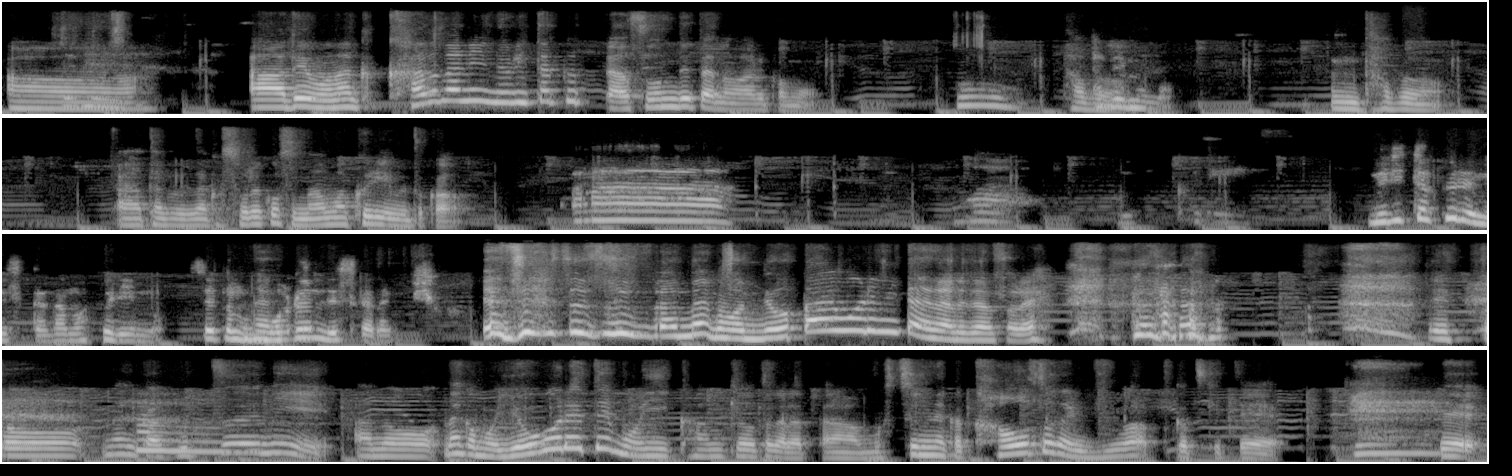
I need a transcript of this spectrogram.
あーあー、でもなんか体に塗りたくって遊んでたのはあるかも。多分。食べ物。うん、多分。あー、多分なんかそれこそ生クリームとか。ああ、塗りたくるんですか生クリーム。それとも盛るんですかね。いや、ちょちょちょなんかもう女体盛りみたいになるじゃん、それ。えっと、なんか普通に、あの、なんかもう汚れてもいい環境とかだったら、もう普通になんか顔とかにブワッとかつけて、で、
